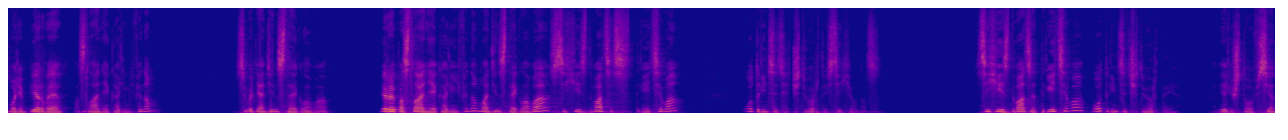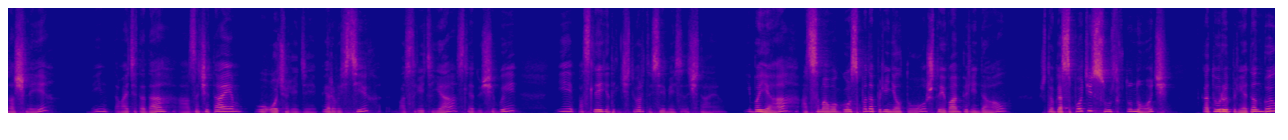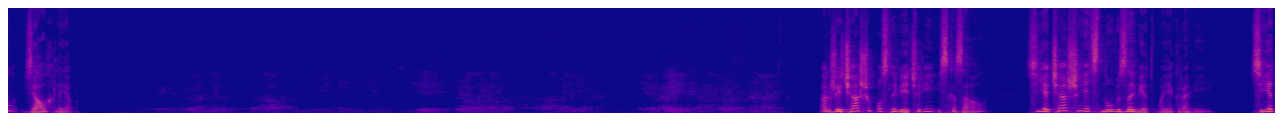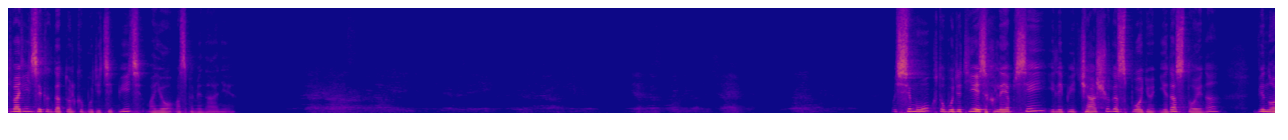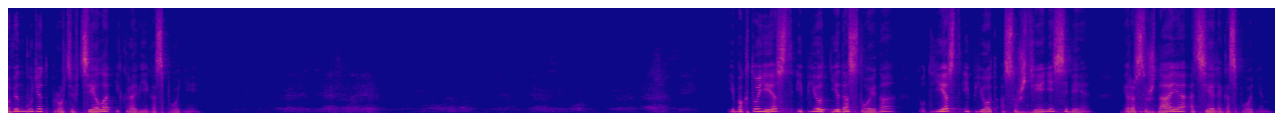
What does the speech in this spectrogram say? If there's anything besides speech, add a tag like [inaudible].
Смотрим первое послание Коринфянам. Сегодня 11 глава. Первое послание Коринфянам, 11 глава, стихи с 23 по 34 стихи у нас. Стихи с 23 по 34. Верю, что все нашли. Давайте тогда а, зачитаем по очереди. Первый стих, 23 я, следующий вы, и последний, 34 все вместе зачитаем. Ибо я от самого Господа принял то, что и вам передал, что Господь Иисус в ту ночь, в которую предан был, взял хлеб. Также и чашу после вечери и сказал, «Сия чаша есть новый завет в моей крови. Сие творите, когда только будете пить мое воспоминание». Посему, кто будет есть хлеб сей или пить чашу Господню недостойно, виновен будет против тела и крови Господней. Ибо кто ест и пьет недостойно, тот ест и пьет осуждение себе, не рассуждая о теле Господнем.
